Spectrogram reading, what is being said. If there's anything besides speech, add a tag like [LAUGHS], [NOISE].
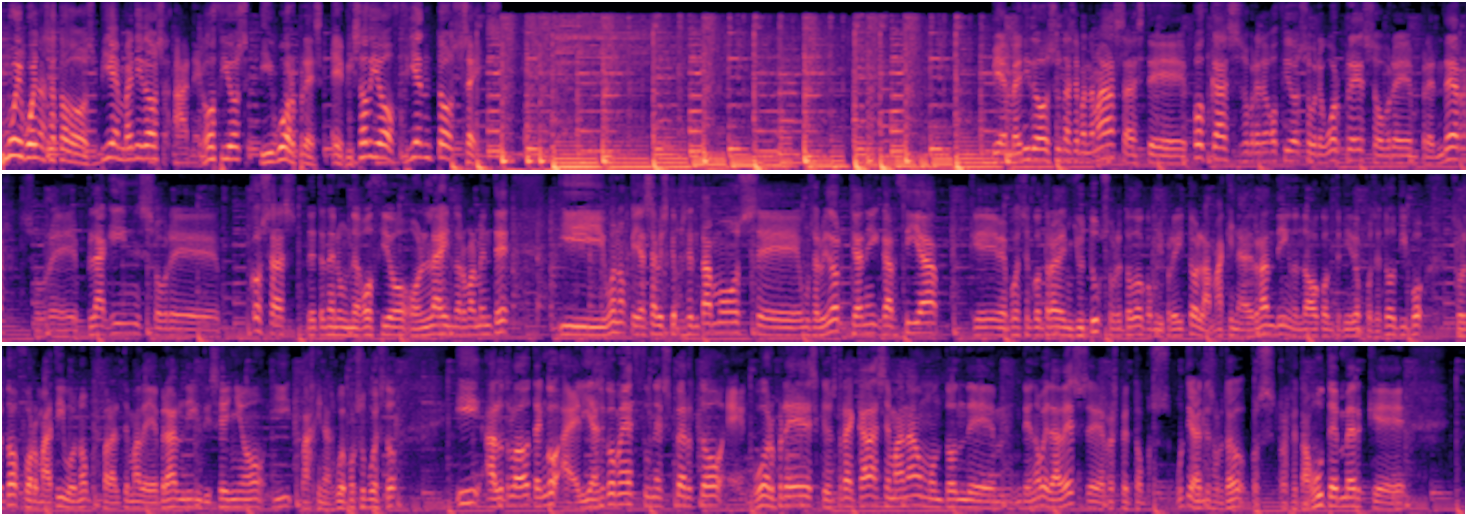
Muy buenas a todos, bienvenidos a Negocios y WordPress, episodio 106. Bienvenidos una semana más a este podcast sobre negocios, sobre WordPress, sobre emprender, sobre plugins, sobre cosas de tener un negocio online normalmente. Y bueno, que ya sabéis que presentamos eh, un servidor, Yannick García, que me puedes encontrar en YouTube, sobre todo con mi proyecto La Máquina de Branding, donde hago contenido pues de todo tipo, sobre todo formativo, ¿no? Pues para el tema de branding, diseño y páginas web, por supuesto. Y al otro lado tengo a Elías Gómez, un experto en WordPress que nos trae cada semana un montón de, novedades eh, respecto, pues últimamente sobre todo, pues respecto a Gutenberg, que,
